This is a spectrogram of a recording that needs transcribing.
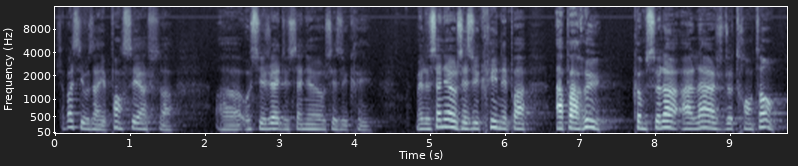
Je ne sais pas si vous avez pensé à cela euh, au sujet du Seigneur Jésus-Christ. Mais le Seigneur Jésus-Christ n'est pas apparu comme cela à l'âge de 30 ans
